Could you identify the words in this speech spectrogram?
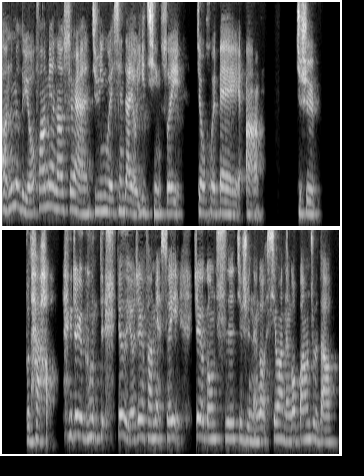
啊，那么旅游方面呢？虽然就是因为现在有疫情，所以就会被啊，就是不太好。这个公 就旅游这个方面，所以这个公司就是能够希望能够帮助到，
